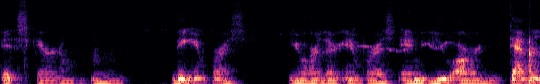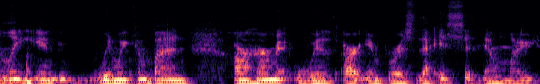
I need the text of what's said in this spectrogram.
It scared them. Mm. The Empress. You are their Empress, and you are definitely in. When we combine our Hermit with our Empress, that is sit down mode.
